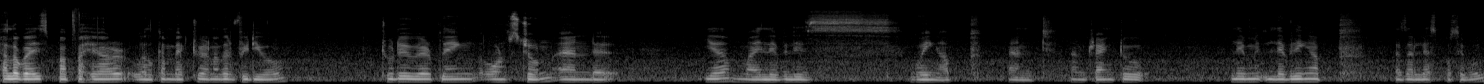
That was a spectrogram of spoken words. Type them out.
hello guys papa here. Welcome back to another video. Today we are playing Worms Zone and uh, yeah my level is going up and I'm trying to leveling up as early as possible.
